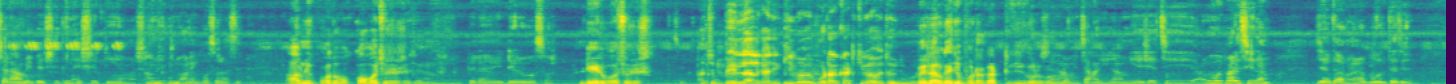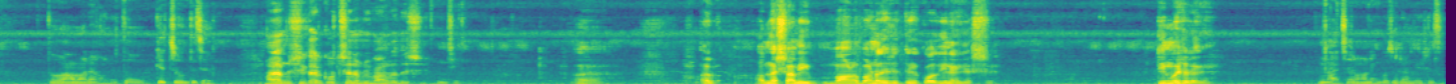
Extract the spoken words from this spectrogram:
স্যার আমি বেশি দিন এসে নিয়ে আমার স্বামী এখানে অনেক বছর আছে। আপনি কত ক বছর এসেছেন? আমি প্রায় দেড় বছর। দেড় বছর এসে আচ্ছা বেল্লাল গাজী কীভাবে ভোটার কার্ড কীভাবে তৈরি করবে বেলাল গাজী ভোটার কার্ড কী করে করল আমি জানি না আমি এসেছি আমি ওই পারে ছিলাম যেহেতু আপনারা বলতেছেন। তো আমার এখন তো কে চলতেছে। মানে আপনি স্বীকার করছেন আপনি বাংলাদেশি? জি। হ্যাঁ। আপনার স্বামী বাং- বাংলাদেশের থেকে কদিন আগে এসছে? তিন বছর আগে? না স্যার অনেক বছর আগে এসেছে।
